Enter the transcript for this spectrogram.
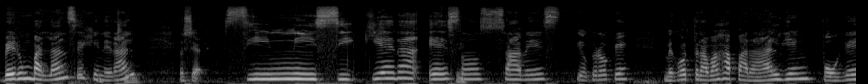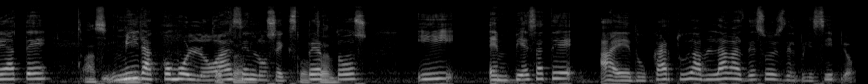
ver un balance general? O sea, si ni siquiera eso sabes, yo creo que mejor trabaja para alguien, foguéate, ah, mira cómo lo hacen los expertos y empiézate a educar. Tú hablabas de eso desde el principio.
